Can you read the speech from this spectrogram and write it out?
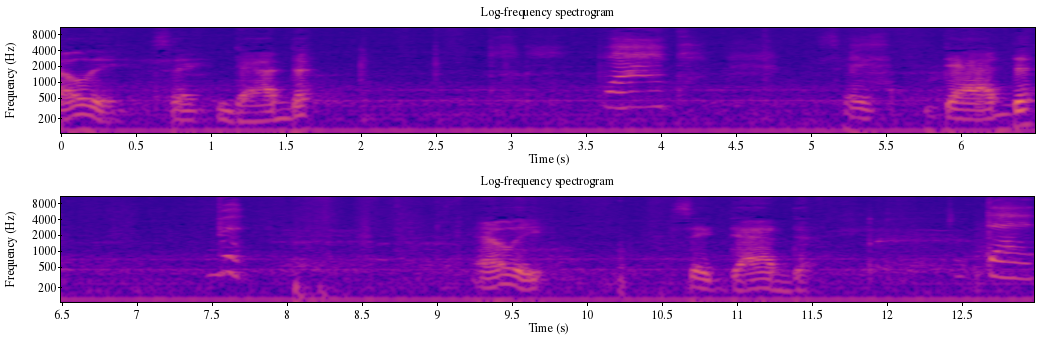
Ellie, say dad. Dad. Say dad. B. Ellie, say dad. Dad.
